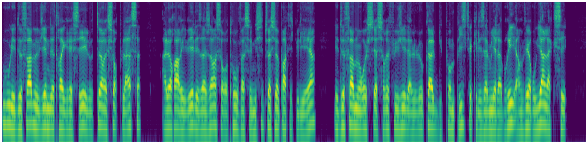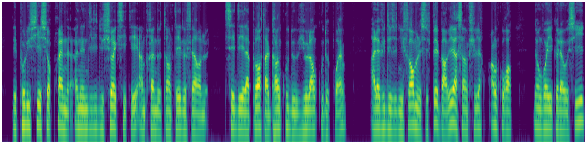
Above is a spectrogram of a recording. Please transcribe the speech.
où les deux femmes viennent d'être agressées. L'auteur est sur place à leur arrivée, les agents se retrouvent face à une situation particulière. Les deux femmes ont réussi à se réfugier dans le local du pompiste qui les a mis à l'abri en verrouillant l'accès. Les policiers surprennent un individu surexcité en train de tenter de faire céder la porte à grands coups de violents coups de poing. À la vue des uniformes, le suspect parvient à s'enfuir en courant. Donc vous voyez que là aussi,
